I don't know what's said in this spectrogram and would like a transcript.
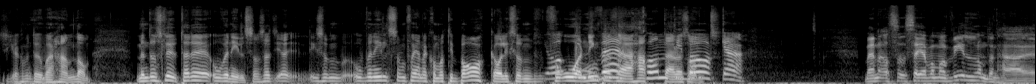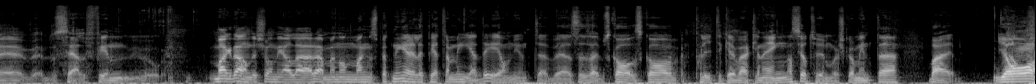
jag kommer inte ihåg vad det handlade om. Men då slutade Ove Nilsson så att jag, liksom, Ove Nilsson får gärna komma tillbaka och liksom Ja, få ordning på Ove, så här kom hattar och sånt. tillbaka. Men alltså säga vad man vill om den här eh, selfien. Magda Andersson i all ära men någon Magnus Bettner eller Petra Mede är hon ju inte. Alltså, så här, ska, ska politiker verkligen ägna sig åt humor? Ska de inte bara Ja,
